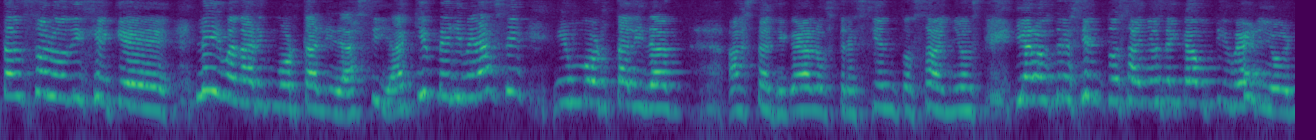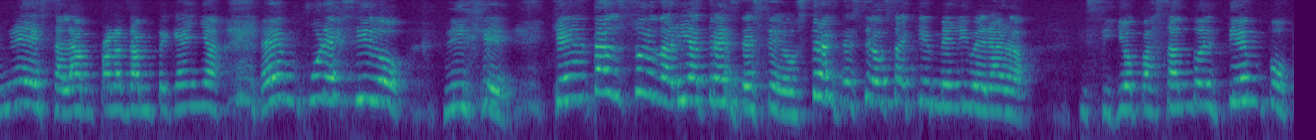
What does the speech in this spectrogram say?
tan solo dije que le iba a dar inmortalidad. Sí, a quien me liberase, inmortalidad hasta llegar a los 300 años. Y a los 300 años de cautiverio en esa lámpara tan pequeña, enfurecido, dije que tan solo daría tres deseos, tres deseos a quien me liberara. Y siguió pasando el tiempo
